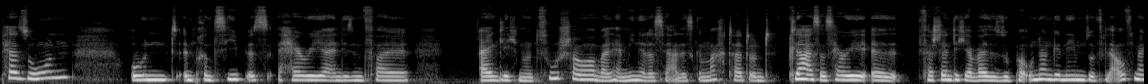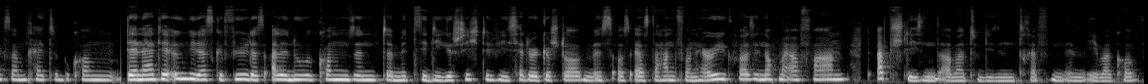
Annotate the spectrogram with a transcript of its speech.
Personen. Und im Prinzip ist Harry ja in diesem Fall eigentlich nur Zuschauer, weil Hermine das ja alles gemacht hat. Und klar ist es Harry äh, verständlicherweise super unangenehm, so viel Aufmerksamkeit zu bekommen. Denn er hat ja irgendwie das Gefühl, dass alle nur gekommen sind, damit sie die Geschichte, wie Cedric gestorben ist, aus erster Hand von Harry quasi nochmal erfahren. Abschließend aber zu diesem Treffen im Eberkopf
